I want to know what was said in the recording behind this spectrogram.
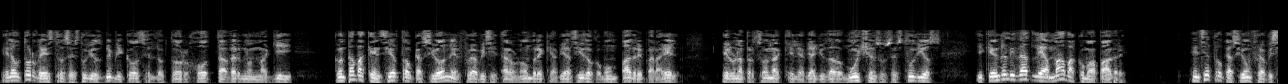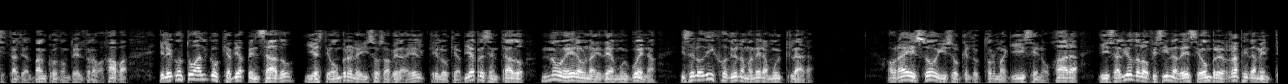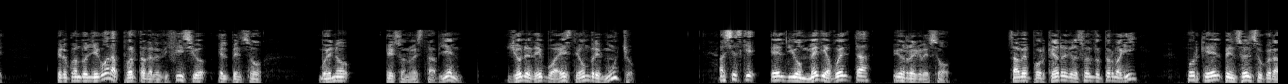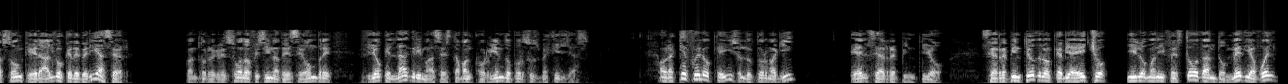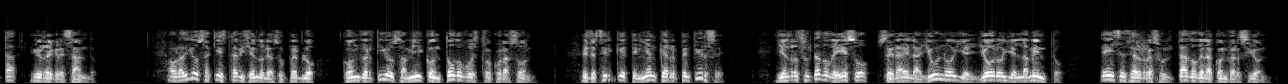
El autor de estos estudios bíblicos, el doctor J. Vernon McGee, contaba que en cierta ocasión él fue a visitar a un hombre que había sido como un padre para él. Era una persona que le había ayudado mucho en sus estudios y que en realidad le amaba como a padre. En cierta ocasión fue a visitarle al banco donde él trabajaba y le contó algo que había pensado, y este hombre le hizo saber a él que lo que había presentado no era una idea muy buena, y se lo dijo de una manera muy clara. Ahora eso hizo que el doctor Magui se enojara y salió de la oficina de ese hombre rápidamente. Pero cuando llegó a la puerta del edificio, él pensó, bueno, eso no está bien. Yo le debo a este hombre mucho. Así es que él dio media vuelta y regresó. ¿Sabe por qué regresó el doctor Magui? Porque él pensó en su corazón que era algo que debería hacer. Cuando regresó a la oficina de ese hombre, vio que lágrimas estaban corriendo por sus mejillas. Ahora, ¿qué fue lo que hizo el doctor Magui? Él se arrepintió. Se arrepintió de lo que había hecho y lo manifestó dando media vuelta y regresando. Ahora Dios aquí está diciéndole a su pueblo, convertíos a mí con todo vuestro corazón. Es decir, que tenían que arrepentirse. Y el resultado de eso será el ayuno y el lloro y el lamento. Ese es el resultado de la conversión.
